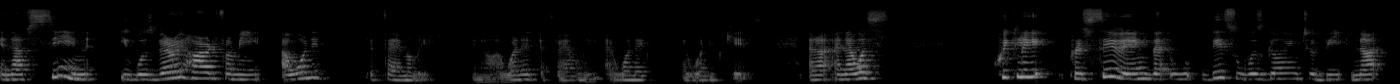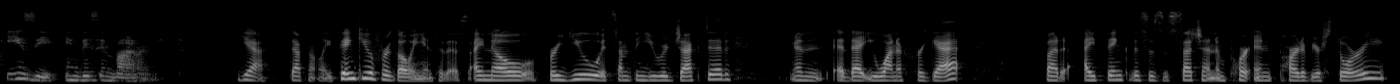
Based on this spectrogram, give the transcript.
And I've seen it was very hard for me. I wanted a family, you know, I wanted a family. I wanted I wanted kids, and I, and I was quickly perceiving that this was going to be not easy in this environment. Yeah, definitely. Thank you for going into this. I know for you, it's something you rejected and uh, that you want to forget. But I think this is such an important part of your story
